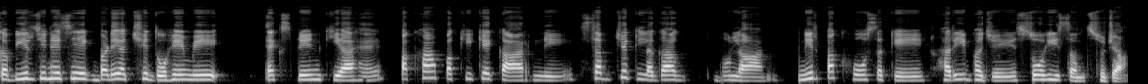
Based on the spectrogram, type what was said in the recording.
कबीर जी ने इसे एक बड़े अच्छे दोहे में एक्सप्लेन किया है। पखा पखी के कार ने सब्जेक्ट लगा भुलान निरपक हो सके, हरी भजे सो ही संत सुजा।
